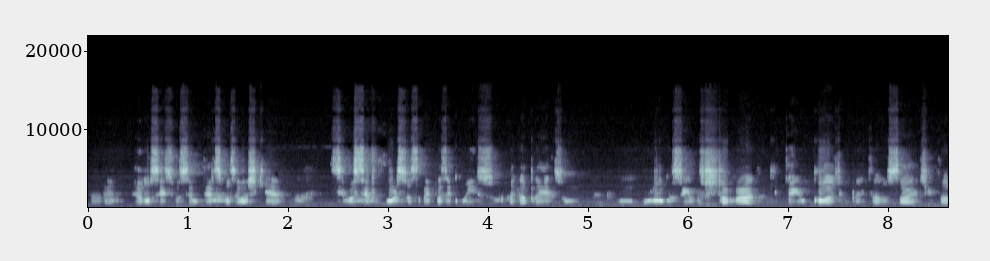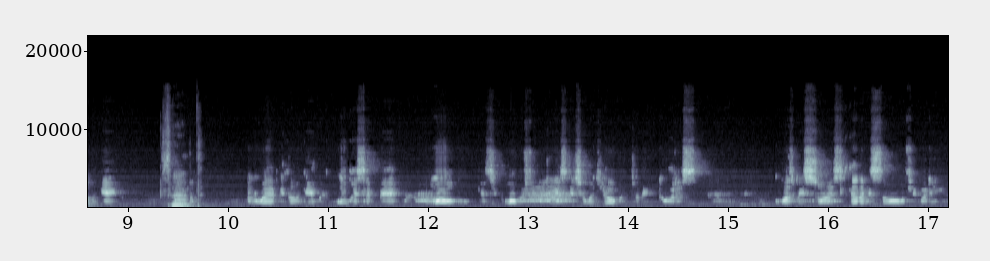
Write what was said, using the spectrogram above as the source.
Né? Eu não sei se você é um deles, mas eu acho que é. Se você for, você vai saber fazer com isso. Vai dar para eles um, um, um logozinho chamado que tem um código para entrar no site e entrar no game. Certo. No web e no game. Ou receber um álbum, que é tipo um álbum de figurinhas, que a gente chama de álbum de aventuras, com as missões, que cada missão é uma figurinha.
